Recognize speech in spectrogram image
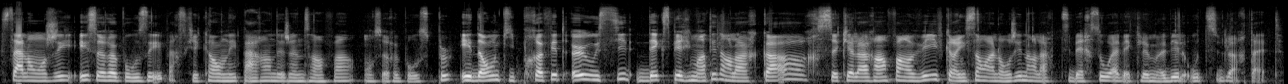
s'allonger et se reposer parce que quand on est parent de jeunes enfants, on se repose peu. Et donc, ils profitent eux aussi d'expérimenter dans leur corps ce que leurs enfants vivent quand ils sont allongés dans leur petit berceau avec le mobile au-dessus de leur tête.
